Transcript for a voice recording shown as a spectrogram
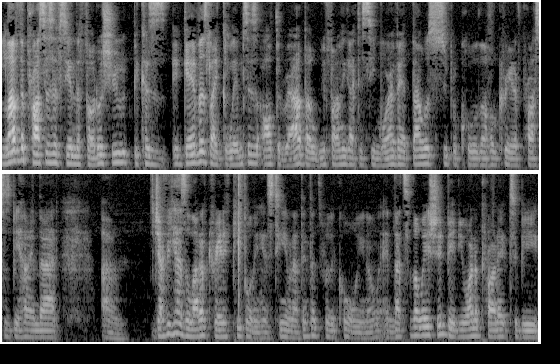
love the process of seeing the photo shoot because it gave us like glimpses all throughout, but we finally got to see more of it. That was super cool, the whole creative process behind that. Um, Jeffree has a lot of creative people in his team, and I think that's really cool, you know, and that's the way it should be. If you want a product to be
